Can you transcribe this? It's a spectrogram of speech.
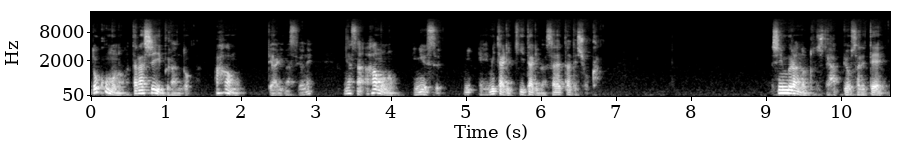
ドコモの新しいブランド、アハモでありますよね。皆さん、アハモのニュース見え見たり聞いたりはされたでしょうか？新ブランドとして発表されて、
